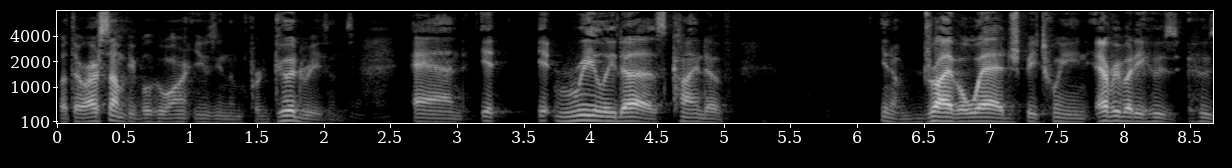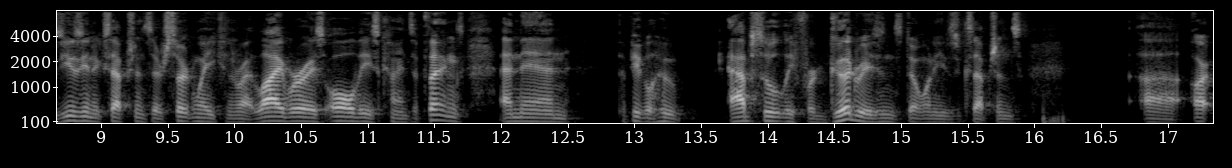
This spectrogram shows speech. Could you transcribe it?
but there are some people who aren't using them for good reasons, and it it really does kind of you know, drive a wedge between everybody who's who's using exceptions. There's certain way you can write libraries, all these kinds of things, and then the people who absolutely for good reasons don't want to use exceptions uh, are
